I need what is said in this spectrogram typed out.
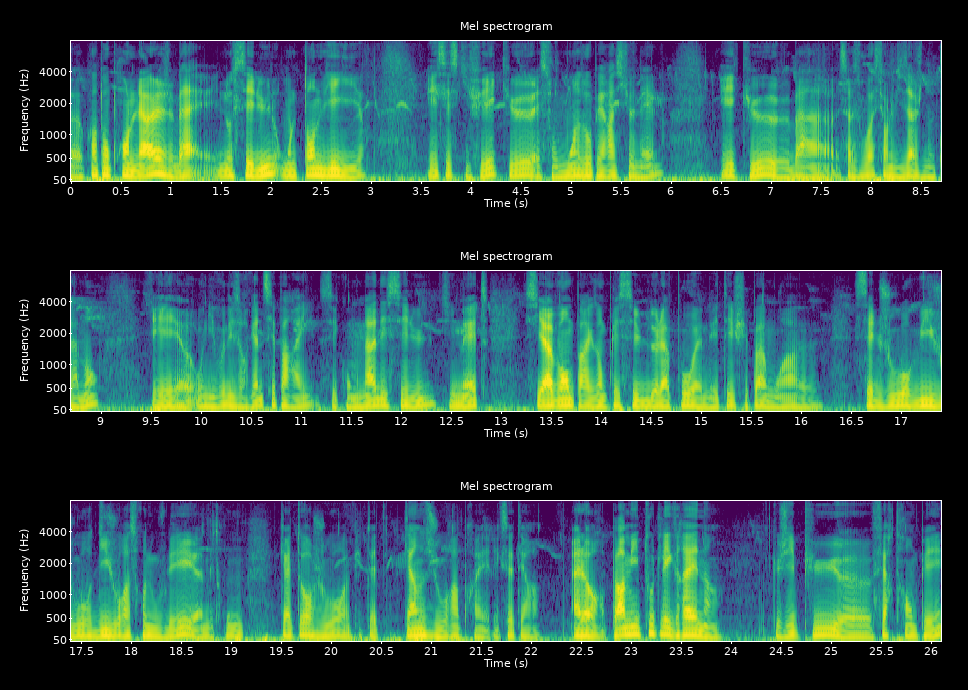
Euh, quand on prend de l'âge, ben, nos cellules ont le temps de vieillir. Et c'est ce qui fait qu'elles sont moins opérationnelles et que ben, ça se voit sur le visage notamment, Et euh, au niveau des organes, c'est pareil. C'est qu'on a des cellules qui mettent, si avant par exemple les cellules de la peau, elles mettaient, je sais pas moi, 7 jours, 8 jours, 10 jours à se renouveler, elles mettront 14 jours, et puis peut-être 15 jours après, etc. Alors, parmi toutes les graines que j'ai pu faire tremper,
